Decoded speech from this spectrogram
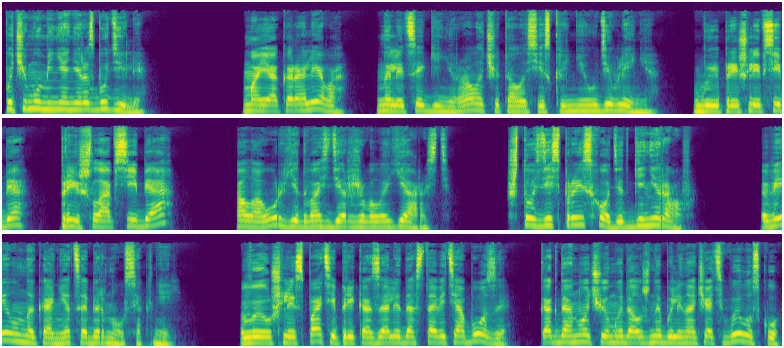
Почему меня не разбудили?» «Моя королева», — на лице генерала читалось искреннее удивление. «Вы пришли в себя?» «Пришла в себя?» Алаур едва сдерживала ярость. «Что здесь происходит, генерал?» Вейл, наконец, обернулся к ней. «Вы ушли спать и приказали доставить обозы. Когда ночью мы должны были начать вылазку,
